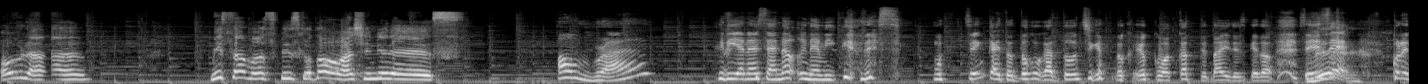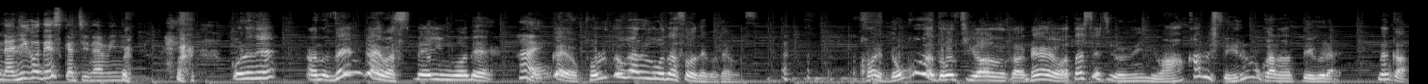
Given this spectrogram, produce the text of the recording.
Hola! ミスターマスピスこと新流です。Alright! フリーアナウンサーのうなみくです。もう前回とどこがどう違うのかよく分かってないですけど、先生、ねこれ何語ですか？ちなみに。これね、あの前回はスペイン語で、はい今回はポルトガル語だそうでございます。これどこがどう違うのかね、私たちの耳に分かる人いるのかなっていうぐらい。なんか、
